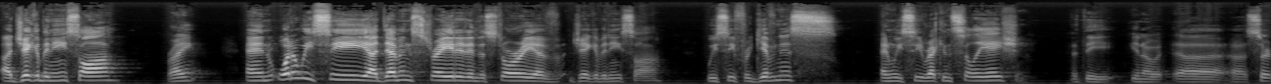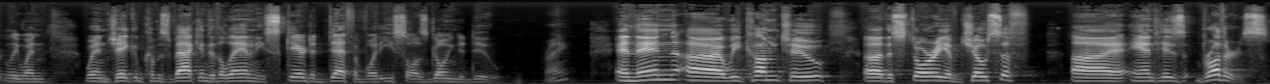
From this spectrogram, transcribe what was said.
uh, Jacob and Esau, right? And what do we see uh, demonstrated in the story of Jacob and Esau? We see forgiveness and we see reconciliation. At the, you know, uh, certainly when, when Jacob comes back into the land and he's scared to death of what Esau is going to do, right? And then we come to the story of Joseph uh, and his brothers.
